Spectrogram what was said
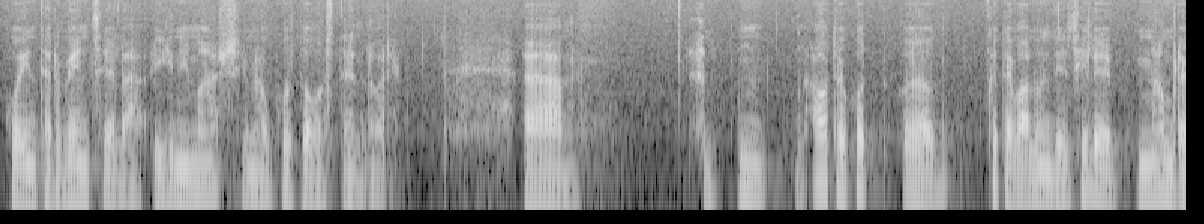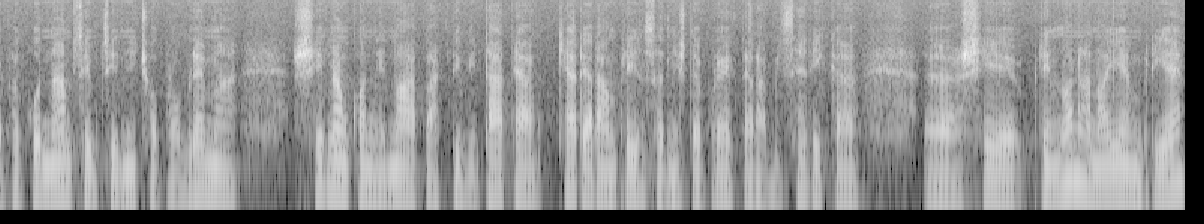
cu o intervenție la inimă și mi-au pus două stenduri. Uh, au trecut uh, câteva luni de zile, m-am refăcut, n-am simțit nicio problemă și mi-am continuat activitatea. Chiar eram prins în niște proiecte la biserică uh, și prin luna noiembrie,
